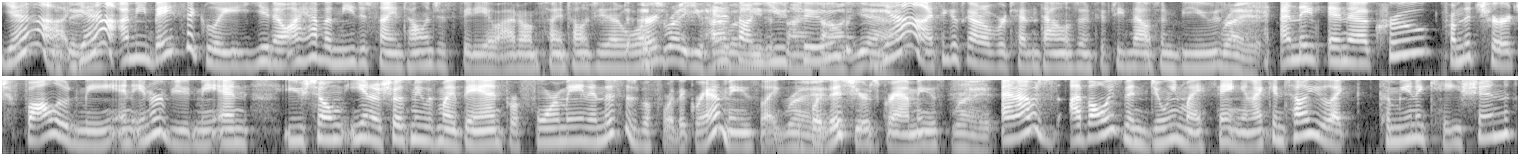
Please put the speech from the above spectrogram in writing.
Yeah, yeah. I mean, basically, you know, I have a Meet a Scientologist video out on Scientology Scientology.org. That's right, you have and it's a on YouTube. Scientology- yeah. I think it's got over 10,000, 15,000 views. Right. And they and a crew from the church followed me and interviewed me, and you show me, you know, shows me with my band performing, and this is before the Grammys, like before this year's Grammys. Right. And I was, just, I've always been doing my thing, and I can tell you, like, communication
